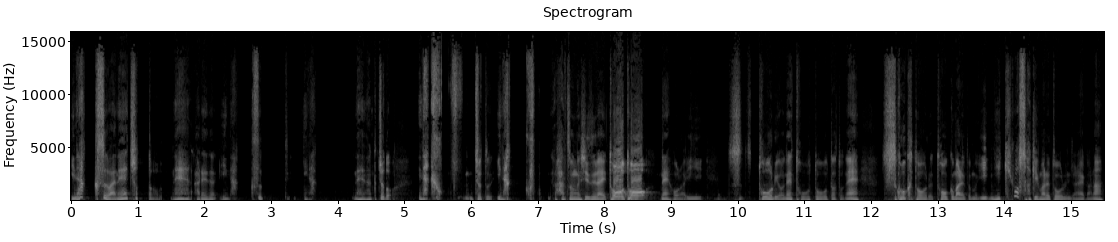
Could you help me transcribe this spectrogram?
イナックスはね、ちょっとね、あれだ、イナックスって、イナね、なんかちょっと、イナックス、ちょっとイナックス、発音がしづらい。とうとうね、ほら、いい。通るよね、とうとうだとね。すごく通る。遠くまででも2キロ先まで通るんじゃないかな。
